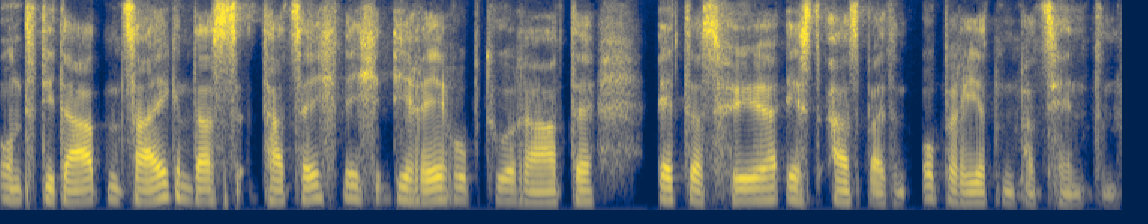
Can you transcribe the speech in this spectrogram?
Und die Daten zeigen, dass tatsächlich die Rerupturrate etwas höher ist als bei den operierten Patienten.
